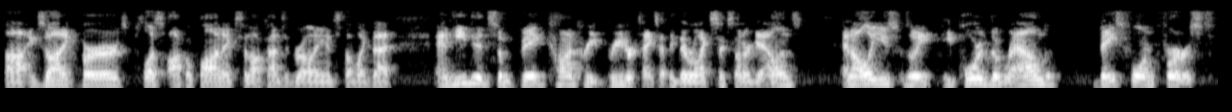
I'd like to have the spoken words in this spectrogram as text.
uh, exotic birds, plus aquaponics and all kinds of growing and stuff like that. And he did some big concrete breeder tanks. I think they were like 600 gallons. And all he used, so he, he poured the round base form first,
